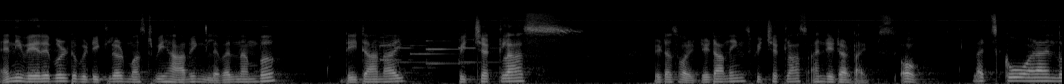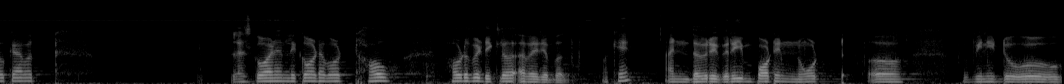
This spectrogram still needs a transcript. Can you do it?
any variable to be declared must be having level number, data type picture clause data sorry data names picture clause and data types. Oh let's go ahead and look at let's go ahead and look at about how how do we declare a variable okay? And the very very important note uh, we need to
